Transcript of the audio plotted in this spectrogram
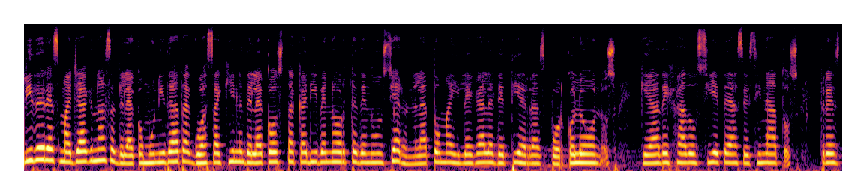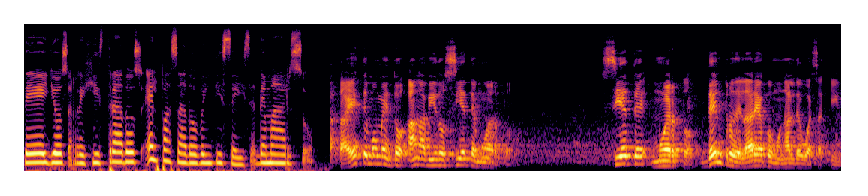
Líderes mayagnas de la comunidad Guasaquín de la costa caribe norte denunciaron la toma ilegal de tierras por colonos, que ha dejado siete asesinatos, tres de ellos registrados el pasado 26 de marzo. Hasta este momento han habido siete muertos, siete muertos dentro del área comunal de Guasaquín.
